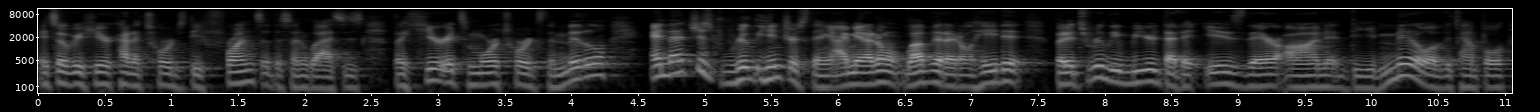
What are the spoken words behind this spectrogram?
it's over here kind of towards the front of the sunglasses, but here it's more towards the middle. And that's just really interesting. I mean, I don't love it, I don't hate it, but it's really weird that it is there on the middle of the temple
